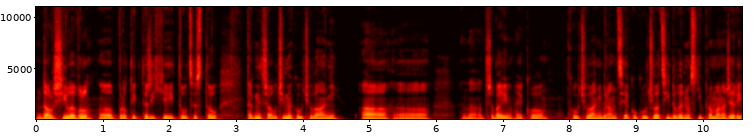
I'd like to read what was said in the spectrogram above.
další level uh, pro ty, kteří chtějí tou cestou, tak my třeba učíme koučování a uh, třeba jim jako koučování v rámci jako koučovacích dovedností pro manažery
